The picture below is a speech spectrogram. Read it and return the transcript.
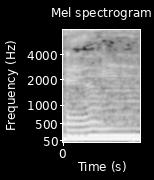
and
